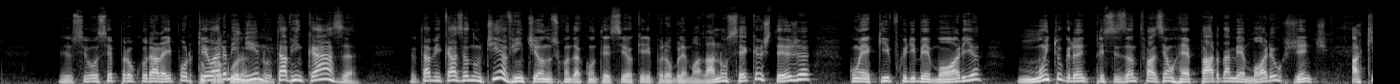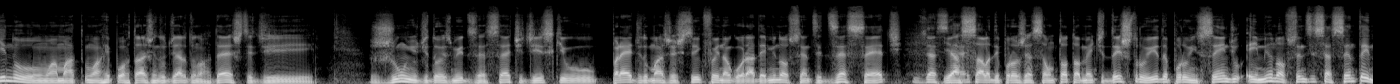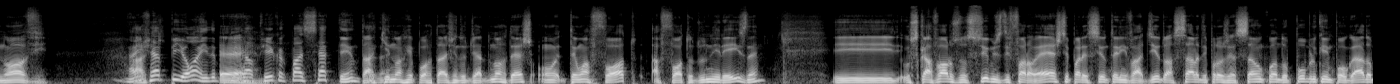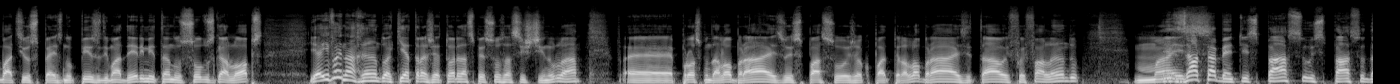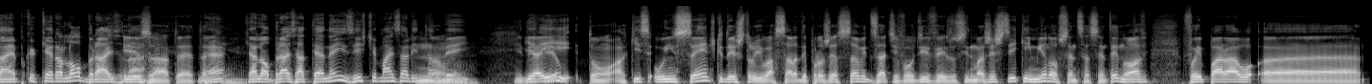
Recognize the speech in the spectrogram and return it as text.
Se você procurar aí, porque Tô eu procurando. era menino, estava em casa. Eu estava em casa, eu não tinha 20 anos quando aconteceu aquele problema lá, a não ser que eu esteja com um equívoco de memória muito grande, precisando fazer um reparo da memória urgente. Aqui numa uma reportagem do Diário do Nordeste de junho de 2017 diz que o prédio do Majestic foi inaugurado em 1917 17. e a sala de projeção totalmente destruída por um incêndio em 1969. Aí aqui, já é pior ainda, porque é, já fica quase 70. Está aqui né? na reportagem do Diário do Nordeste, tem uma foto, a foto do Nireis, né? E os cavalos dos filmes de faroeste pareciam ter invadido a sala de projeção quando o público empolgado batia os pés no piso de madeira, imitando o som dos galopes. E aí vai narrando aqui a trajetória das pessoas assistindo lá, é, próximo da Lobras, o espaço hoje é ocupado pela Lobras e tal, e foi falando. Mas... Exatamente, o espaço, o espaço da época que era Lobras lá. Exato, é, tá né? Que a Lobras até nem existe mais ali Não. também. Entendeu? E aí, Tom, aqui o incêndio que destruiu a sala de projeção e desativou de vez o Cine Majestic em 1969 foi para o. Uh,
